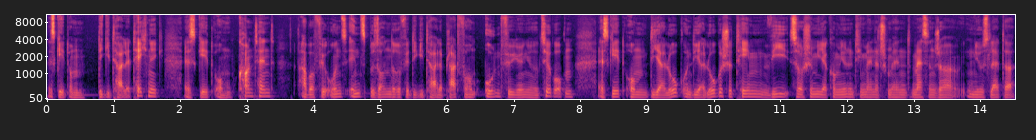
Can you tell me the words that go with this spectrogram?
Es geht um digitale Technik, es geht um Content, aber für uns insbesondere für digitale Plattformen und für jüngere Zielgruppen. Es geht um Dialog und dialogische Themen wie Social Media Community Management, Messenger, Newsletter,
